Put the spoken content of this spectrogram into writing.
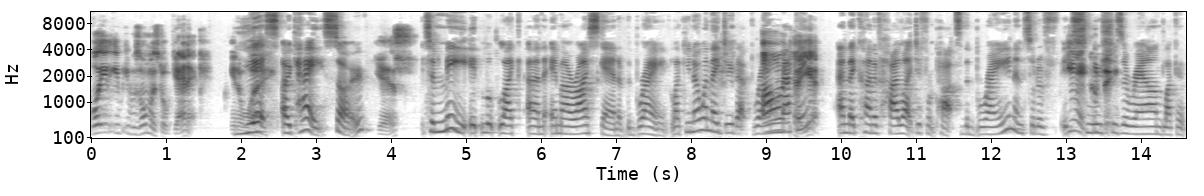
well, it, it- it was almost organic in a way. Yes. Okay. So. Yes. to me, it looked like an MRI scan of the brain. Like you know when they do that brain Oh, okay, mapping. yeah. and they kind of highlight different parts of the brain and sort of it Yeah, it smooshes around like a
